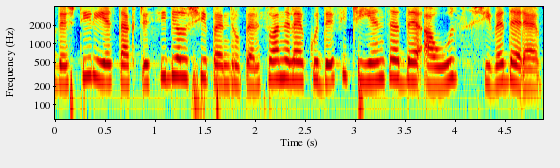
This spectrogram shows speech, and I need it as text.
de știri este accesibil și pentru persoanele cu deficiențe de auz și vedere.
